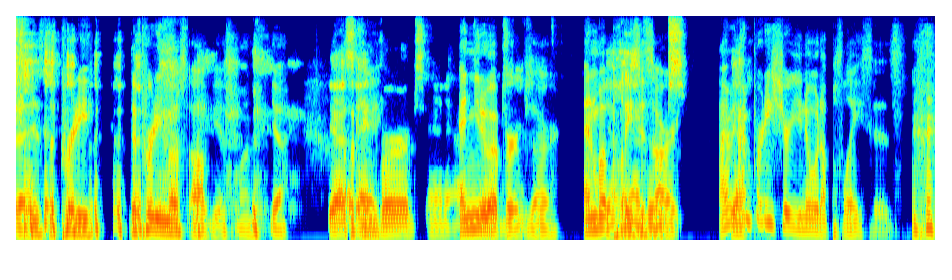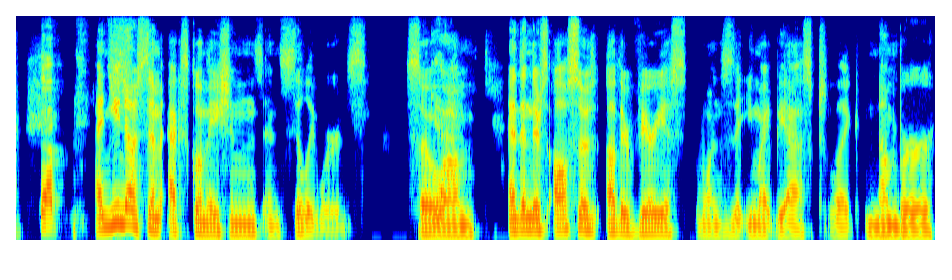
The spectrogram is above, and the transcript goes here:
that is the pretty the pretty most obvious one. Yeah. Yes, okay. and verbs and And you know what verbs are and what Yeah, and places are. I'm, Yeah. I'm pretty sure you know what a place is. Yep. and you know some exclamations and silly words. So Yeah. um and then there's also other various ones that you might be asked like number,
